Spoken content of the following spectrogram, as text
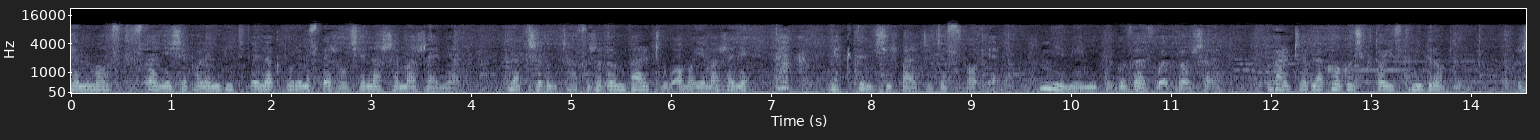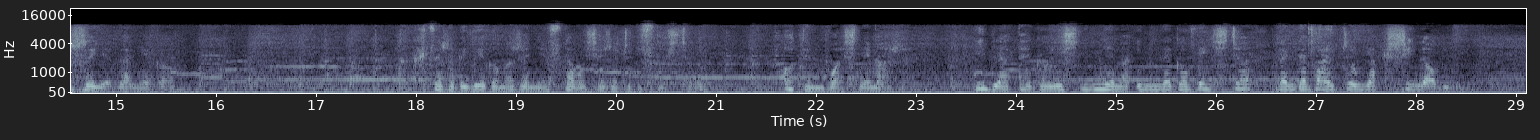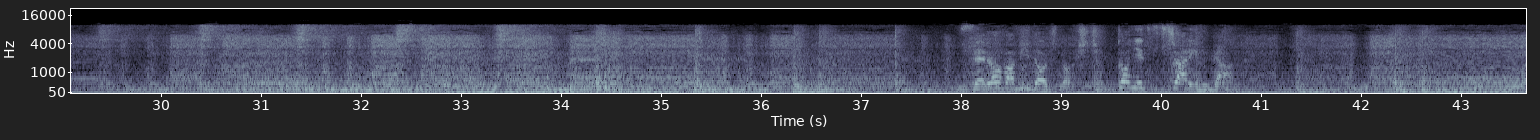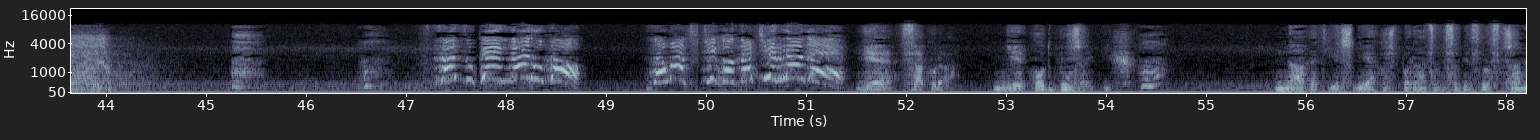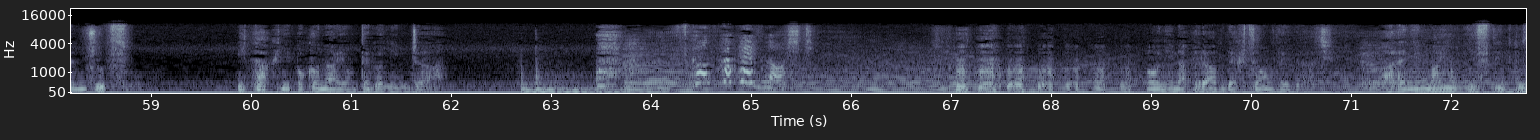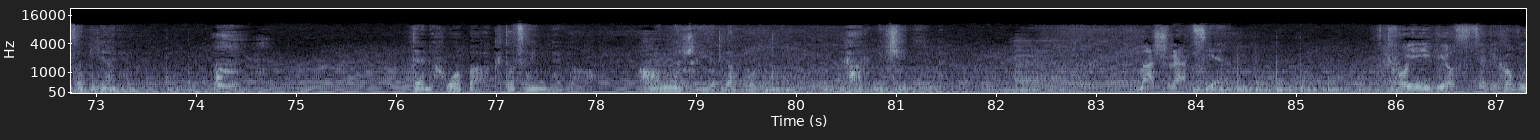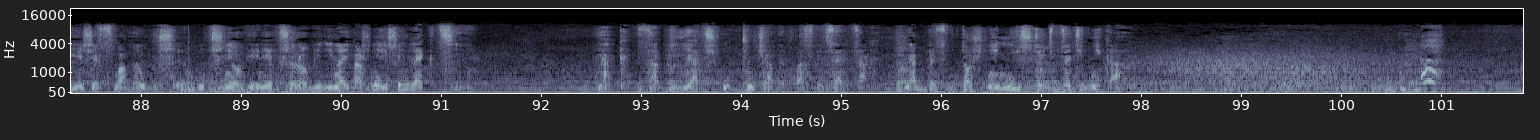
Ten most stanie się polem bitwy, na którym zderzą się nasze marzenia. Nadszedł czas, żebym walczył o moje marzenie tak, jak ty musisz walczyć o swoje. Nie miej mi tego za złe, proszę. Walczę dla kogoś, kto jest mi drogi. Żyję dla niego. Chcę, żeby jego marzenie stało się rzeczywistością. O tym właśnie marzę. I dlatego, jeśli nie ma innego wyjścia, będę walczył jak shinobi. Zerowa widoczność. Koniec Sharingan. Sasuke, Naruto! Załatwcie go, dacie radę! Nie, Sakura, nie podburzaj ich. Nawet jeśli jakoś poradzą sobie z lustrzanym jutsu, i tak nie pokonają tego ninja. Skąd ta pewność? Oni naprawdę chcą wygrać, ale nie mają instynktu zabijania. Ten chłopak to co innego. On żyje dla bólu, karmi się nim. Masz rację. W twojej wiosce wychowuje się słabe uszy. Uczniowie nie przerobili najważniejszej lekcji. Jak zabijać uczucia we własnych sercach. Jak bezlitośnie niszczyć przeciwnika.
